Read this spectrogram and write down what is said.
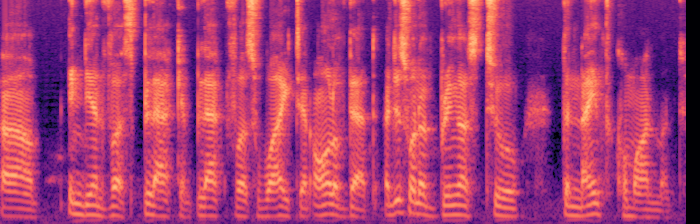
uh, Indian versus black and black versus white and all of that. I just want to bring us to the ninth commandment,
